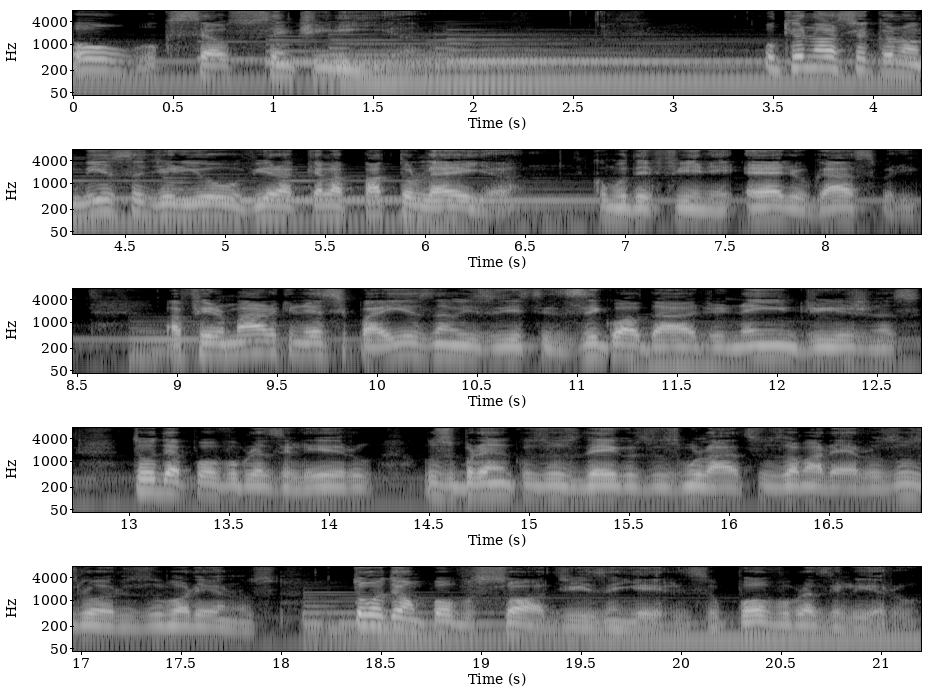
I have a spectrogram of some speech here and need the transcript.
Ou o que Celso sentiria? O que o nosso economista diria ouvir aquela patuleia, como define Hélio Gaspari, afirmar que nesse país não existe desigualdade nem indígenas, tudo é povo brasileiro, os brancos, os negros, os mulatos, os amarelos, os louros, os morenos, tudo é um povo só, dizem eles, o povo brasileiro.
